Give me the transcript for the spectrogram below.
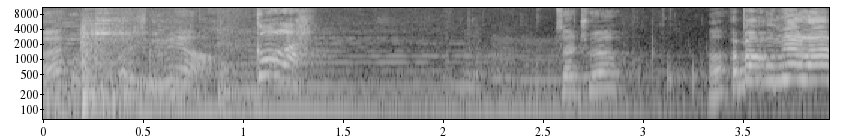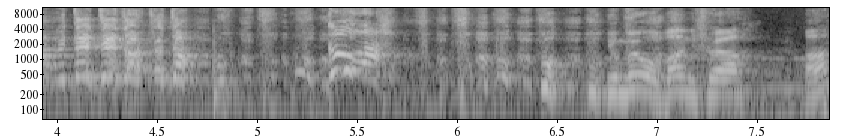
哎，救命啊！够了，再吹啊！啊，把火灭了！再再走走走！够了，有没有我帮你吹啊？啊！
